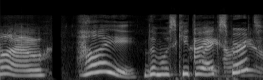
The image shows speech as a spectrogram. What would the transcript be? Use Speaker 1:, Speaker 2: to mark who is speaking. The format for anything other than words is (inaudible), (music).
Speaker 1: Hello.
Speaker 2: Hi, the mosquito
Speaker 1: Hi, how are
Speaker 2: expert.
